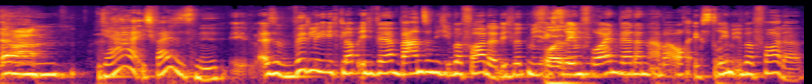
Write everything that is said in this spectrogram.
ja. Ähm, ja, ich weiß es nicht. Also wirklich, ich glaube, ich wäre wahnsinnig überfordert. Ich würde mich Voll. extrem freuen, wäre dann aber auch extrem Voll. überfordert.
